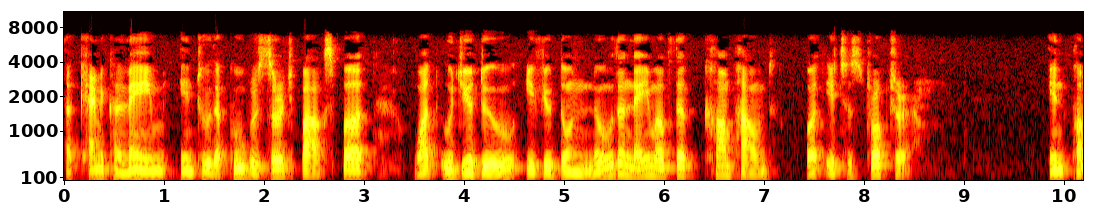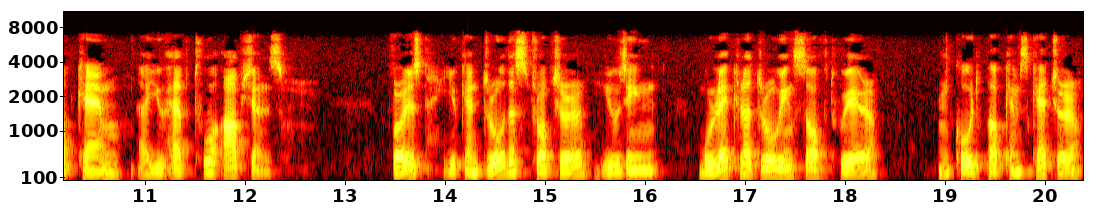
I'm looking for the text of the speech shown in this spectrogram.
a chemical name into the Google search box, but what would you do if you don't know the name of the compound, but its structure? In PubChem, uh, you have two options. First, you can draw the structure using molecular drawing software called PubChem Sketcher,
